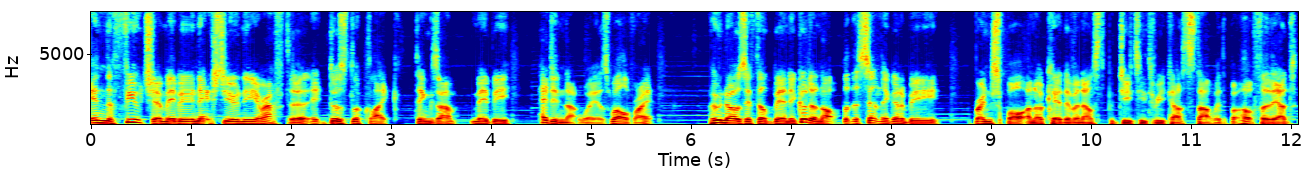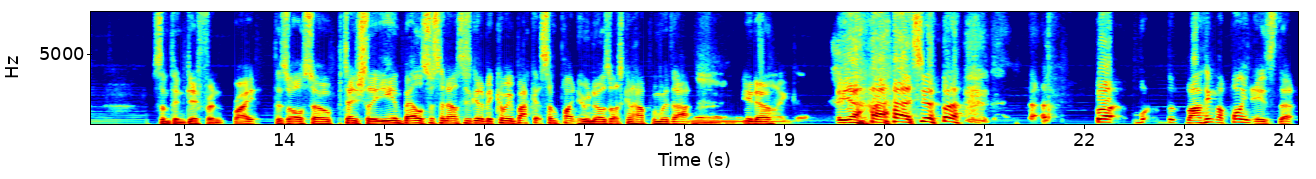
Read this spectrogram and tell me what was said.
in the future, maybe next year and the year after, it does look like things are maybe heading that way as well, right? Who knows if they'll be any good or not, but they're certainly going to be Rennsport. And okay, they've announced the GT3 car to start with, but hopefully they had something different, right? There's also potentially Ian Bell's just announced he's going to be coming back at some point. Who knows what's going to happen with that? Oh, you know, yeah. but, but I think my point is that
